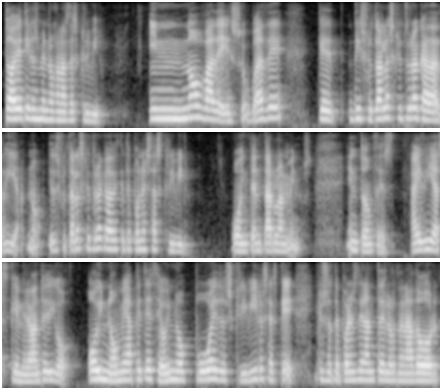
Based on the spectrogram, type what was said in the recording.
todavía tienes menos ganas de escribir. Y no va de eso, va de que disfrutar la escritura cada día, ¿no? Y disfrutar la escritura cada vez que te pones a escribir, o intentarlo al menos. Entonces, hay días que me levanto y digo, hoy no me apetece, hoy no puedo escribir, o sea, es que incluso te pones delante del ordenador,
